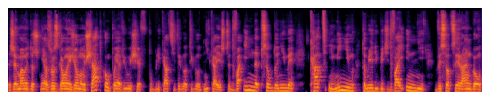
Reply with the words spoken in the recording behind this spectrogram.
że mamy do czynienia z rozgałęzioną siatką. Pojawiły się w publikacji tego tygodnika jeszcze dwa inne pseudonimy, Kat i Minim. To mieli być dwaj inni wysocy rangą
